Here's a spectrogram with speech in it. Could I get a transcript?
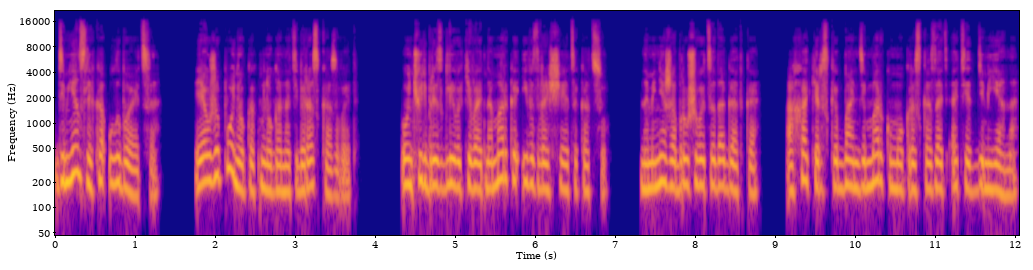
Демьян слегка улыбается. Я уже понял, как много она тебе рассказывает. Он чуть брезгливо кивает на Марка и возвращается к отцу. На меня же обрушивается догадка. О хакерской банде Марку мог рассказать отец Демьяна.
